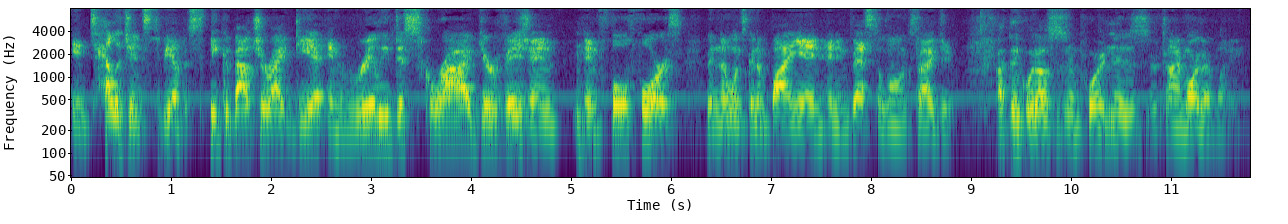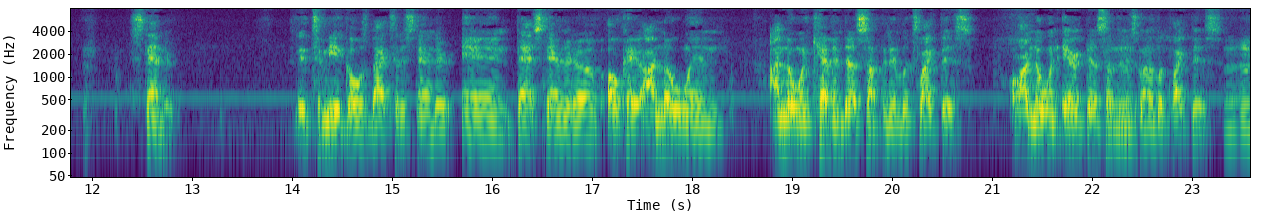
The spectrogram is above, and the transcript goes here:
intelligence to be able to speak about your idea and really describe your vision in full force, then no one's going to buy in and invest alongside you, I think what else is important is their time or their money. standard. It, to me, it goes back to the standard and that standard of okay, I know when I know when Kevin does something that looks like this, or I know when Eric does something it's mm-hmm. going to look like this, mm-hmm.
